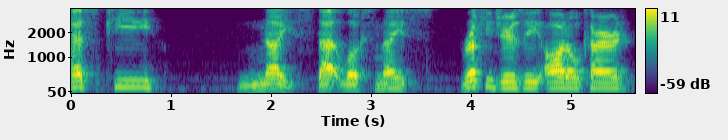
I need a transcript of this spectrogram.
SP, nice. That looks nice. Rookie jersey, auto card.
